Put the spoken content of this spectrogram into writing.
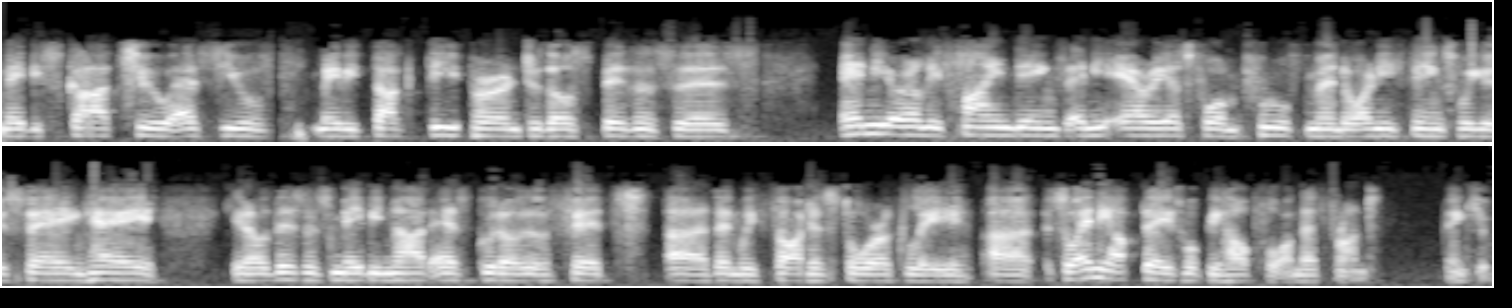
maybe Scott too, as you've maybe dug deeper into those businesses, any early findings, any areas for improvement or any things where you're saying, "Hey, you know, this is maybe not as good of a fit than we thought historically." So any updates will be helpful on that front. Thank you.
